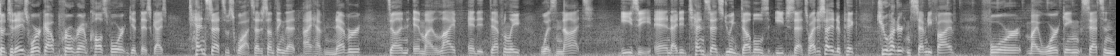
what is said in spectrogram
So today's workout program calls for, get this guys, 10 sets of squats. That is something that I have never done in my life and it definitely was not easy. And I did 10 sets doing doubles each set. So I decided to pick 275 for my working sets and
